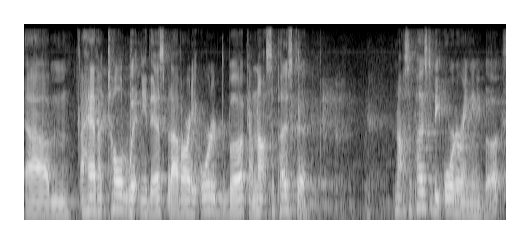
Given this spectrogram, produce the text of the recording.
Um, I haven't told Whitney this, but I've already ordered the book. I'm not supposed to. I'm not supposed to be ordering any books.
